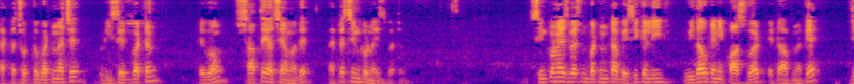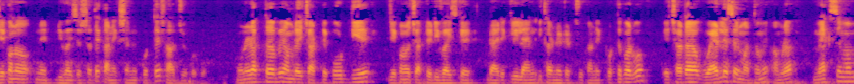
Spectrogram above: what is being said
একটা ছোট্ট বাটন আছে রিসেট বাটন এবং সাথে আছে আমাদের একটা সিনক্রোনাইজ বাটন সিনক্রোনাইজ বাটনটা বেসিক্যালি উইদাউট এনি পাসওয়ার্ড এটা আপনাকে যে কোনো নেট ডিভাইসের সাথে কানেকশন করতে সাহায্য করবে। মনে রাখতে হবে, আমরা এই চারটে পোর্ট দিয়ে যে কোনো চারটে ডিভাইসকে ডাইরেক্টলি ল্যান্ড ইথারনেটের থ্রু কানেক্ট করতে পারব। এছাড়া ওয়্যারলেসের মাধ্যমে আমরা ম্যাক্সিমাম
